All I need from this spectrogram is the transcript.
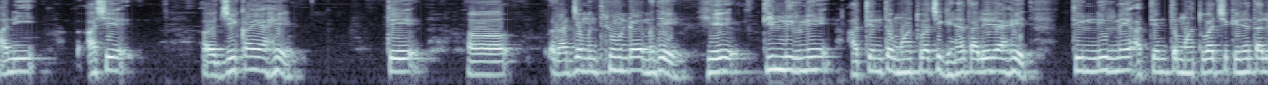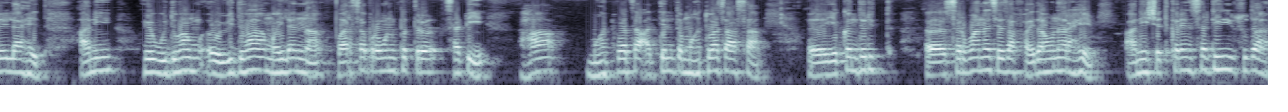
आणि असे जे काय आहे ते राज्य मंत्रिमंडळामध्ये हे तीन निर्णय अत्यंत महत्त्वाचे घेण्यात आलेले आहेत. तीन निर्णय अत्यंत महत्त्वाचे घेण्यात आलेले आहेत. आणि हे विधवा विधवा महिलांना वारसा प्रमाणपत्रासाठी हा महत्त्वाचा अत्यंत महत्त्वाचा असा एकंदरीत सर्वांनाच याचा फायदा होणार आहे. आणि शेतकऱ्यांसाठी सुद्धा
